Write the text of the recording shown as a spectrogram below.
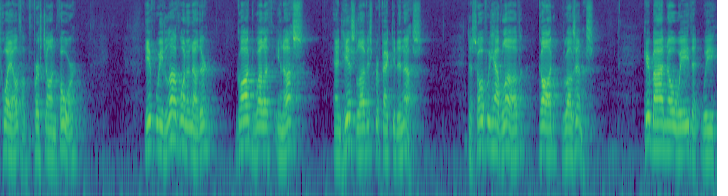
12 of 1 John 4, if we love one another, God dwelleth in us, and his love is perfected in us. Now, so if we have love, God dwells in us. Hereby know we that we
